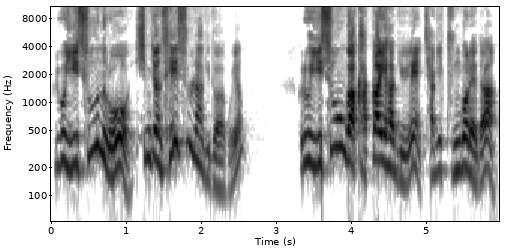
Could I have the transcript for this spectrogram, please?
그리고 이 수은으로 심지어 세수를 하기도 하고요. 그리고 이 수은과 가까이 하기 위해 자기 궁궐에다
